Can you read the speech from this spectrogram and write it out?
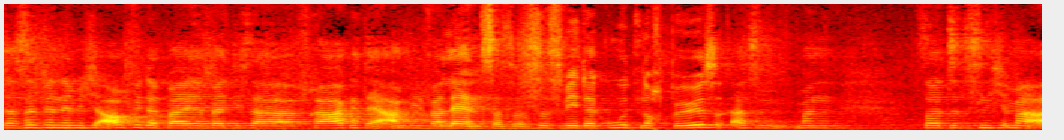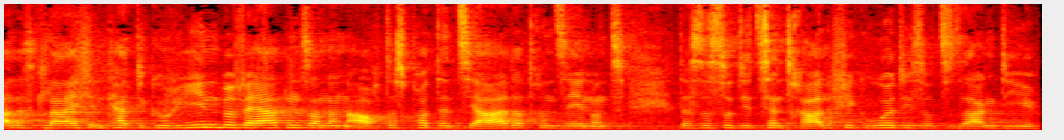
Da sind wir nämlich auch wieder bei, bei dieser Frage der Ambivalenz. Also es ist weder gut noch böse. Also man sollte das nicht immer alles gleich in Kategorien bewerten, sondern auch das Potenzial darin sehen. Und das ist so die zentrale Figur, die sozusagen die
